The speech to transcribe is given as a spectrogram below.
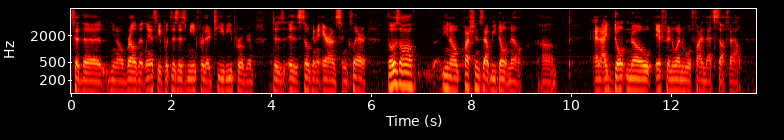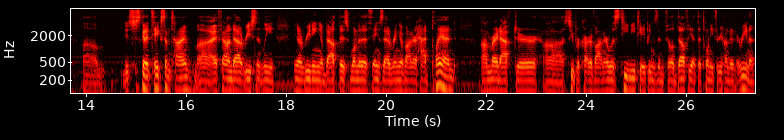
to the you know relevant landscape. What does this mean for their TV program? Does it is still going to air on Sinclair? Those all you know questions that we don't know, um, and I don't know if and when we'll find that stuff out. Um, it's just going to take some time. Uh, I found out recently you know, reading about this, one of the things that Ring of Honor had planned um, right after uh, Supercard of Honor was TV tapings in Philadelphia at the 2300 Arena.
